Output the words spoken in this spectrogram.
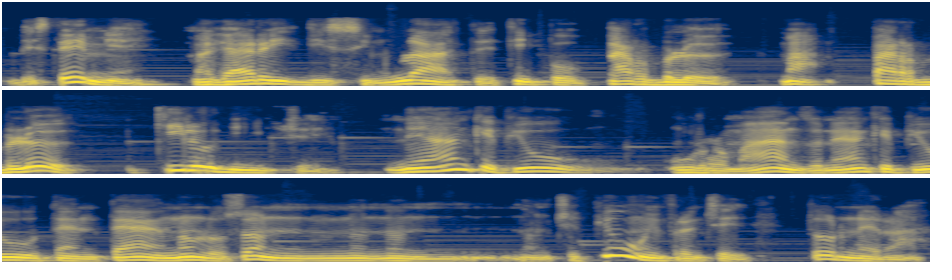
bestemmie, magari dissimulate, tipo parbleu, ma parbleu, chi lo dice? Neanche più un romanzo, neanche più Tintin, non lo so, non, non, non c'è più in francese, tornerà.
